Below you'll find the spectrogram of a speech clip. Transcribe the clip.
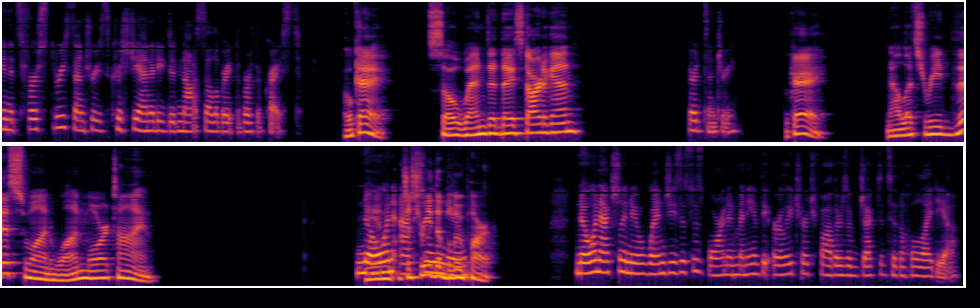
In its first three centuries, Christianity did not celebrate the birth of Christ. Okay. So when did they start again? Third century. Okay. Now let's read this one one more time. No and one actually just read the knew, blue part. No one actually knew when Jesus was born, and many of the early church fathers objected to the whole idea.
